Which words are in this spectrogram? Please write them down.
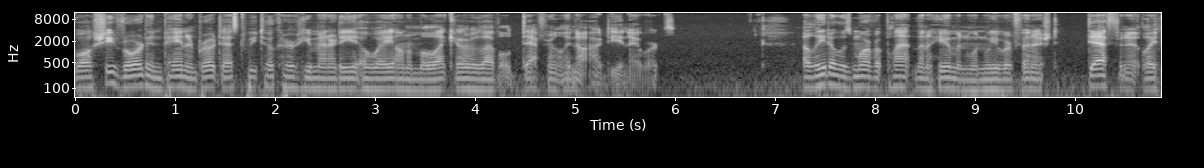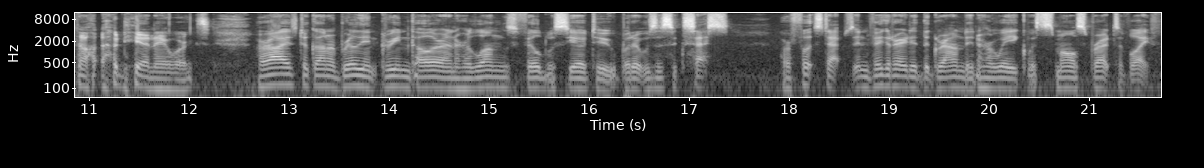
while she roared in pain and protest, we took her humanity away on a molecular level. Definitely not how DNA works. Elita was more of a plant than a human when we were finished. Definitely not how DNA works. Her eyes took on a brilliant green color and her lungs filled with CO2, but it was a success. Her footsteps invigorated the ground in her wake with small sprouts of life.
